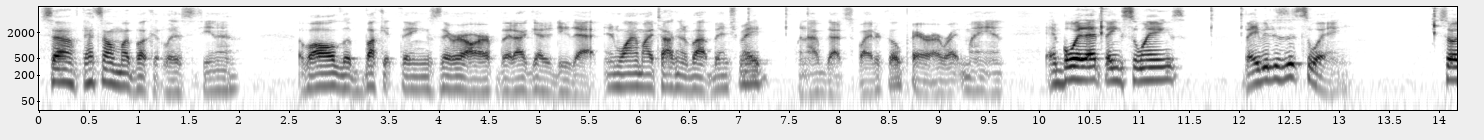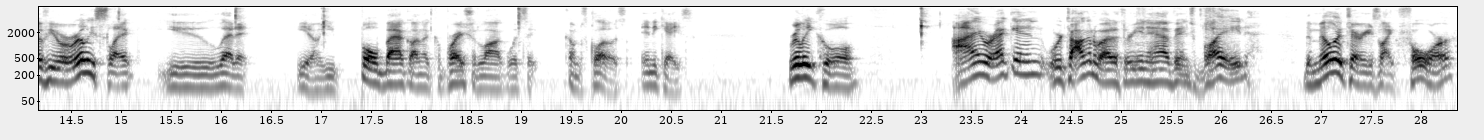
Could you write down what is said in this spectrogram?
So that's on my bucket list, you know, of all the bucket things there are, but I got to do that. And why am I talking about Benchmade? When I've got Spyderco Para right in my hand. And boy, that thing swings. Baby, does it swing. So if you were really slick, you let it, you know, you pull back on the compression lock once it comes closed. Any case, really cool. I reckon we're talking about a three and a half inch blade. The military is like four.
